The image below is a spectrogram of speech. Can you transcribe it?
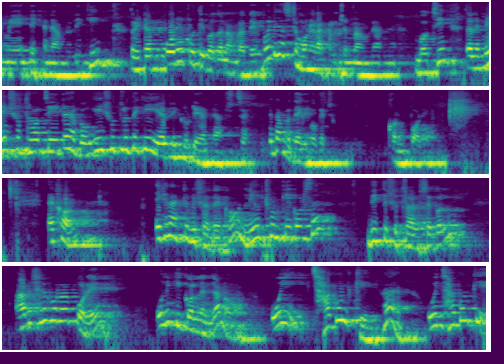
এম এ এখানে আমরা লিখি। তো এটা পরে প্রতিপাদন আমরা দেখব, এটা জাস্ট মনে রাখার জন্য আমরা বলছি। তাহলে মেন সূত্র হচ্ছে এটা এবং এই সূত্র থেকেই এফ ইকুটি এফে আসছে। এটা আমরা দেখব কিছুক্ষণ পরে। এখন এখানে একটা বিষয় দেখো নিউটন কি করছে? দ্বিতীয় সূত্র আবিষ্কার করলেন আবিষ্কার করার পরে উনি কি করলেন জানো? ওই ছাগলকে হ্যাঁ ওই ছাগলকে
